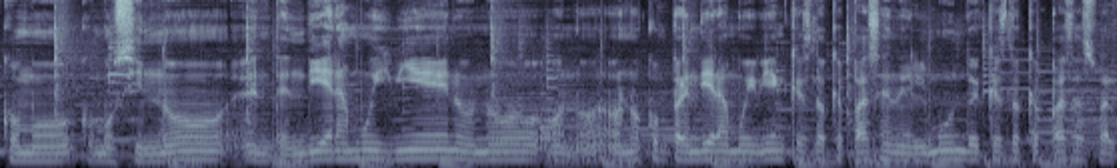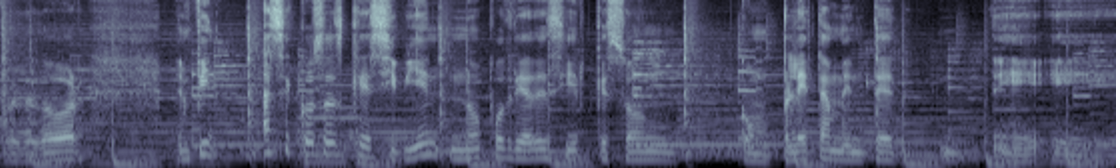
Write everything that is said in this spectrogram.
como, como si no entendiera muy bien o no, o no, comprendiera muy bien qué es lo que pasa en el mundo y qué es lo que pasa a su alrededor. En fin, hace cosas que si bien no podría decir que son completamente eh, eh,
